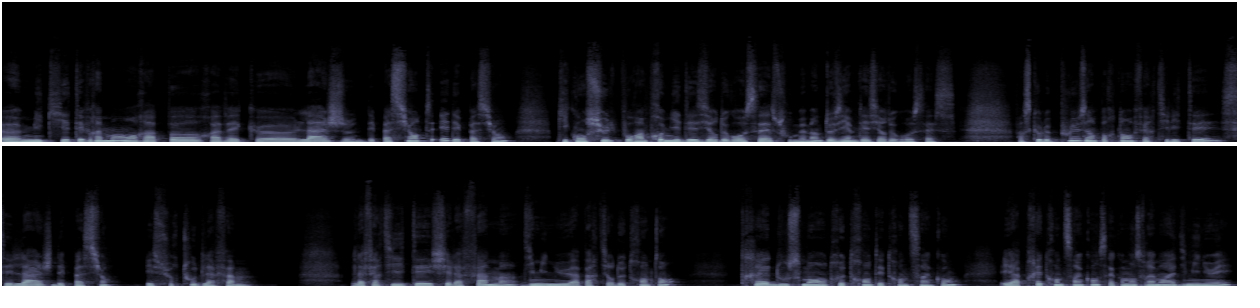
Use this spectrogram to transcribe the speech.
Euh, mais qui était vraiment en rapport avec euh, l'âge des patientes et des patients qui consultent pour un premier désir de grossesse ou même un deuxième désir de grossesse. Parce que le plus important en fertilité, c'est l'âge des patients et surtout de la femme. La fertilité chez la femme diminue à partir de 30 ans, très doucement entre 30 et 35 ans, et après 35 ans, ça commence vraiment à diminuer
